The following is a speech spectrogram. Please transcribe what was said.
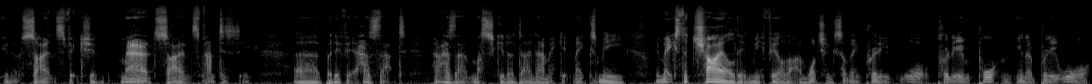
you know science fiction, mad science fantasy. Uh, but if it has that it has that muscular dynamic, it makes me it makes the child in me feel that I'm watching something pretty war, pretty important, you know, pretty war,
